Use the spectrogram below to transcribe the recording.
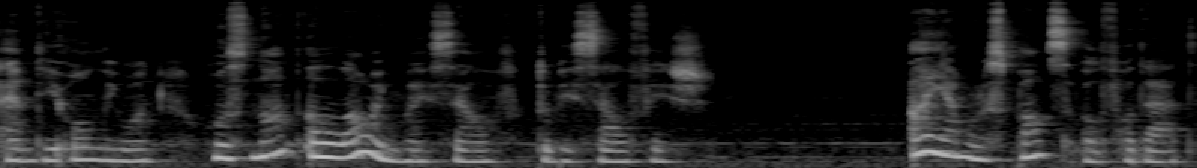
am the only one who's not allowing myself to be selfish. I am responsible for that.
